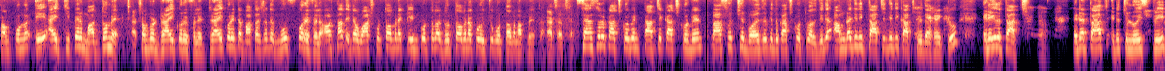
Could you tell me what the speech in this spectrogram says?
সম্পূর্ণ এআই চিপের মাধ্যমে আচ্ছা। সম্পূর্ণ ড্রাই করে ফেলে। ড্রাই করে এটা বাতাসের সাথে মুভ করে ফেলে। অর্থাৎ এটা ওয়াশ করতে হবে না ক্লিন করতে হবে না ধরতে হবে না কোনো উঁচু করতে হবে না আপনি এটা। আচ্ছা আচ্ছা। সেন্সরে কাজ করবেন টাচে কাজ করবেন। প্লাস হচ্ছে বয়সের কিন্তু কাজ করতে পারবে যদি আমরা যদি টাচে যদি কাজ করি দেখেন একটু এটা কিন্তু টাচ এটা টাচ এটা হচ্ছে লো স্পিড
